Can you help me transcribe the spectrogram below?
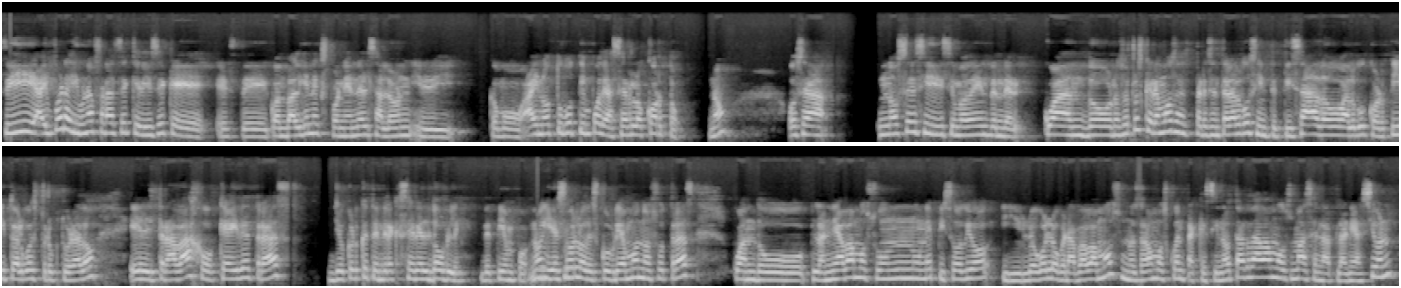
Sí, hay por ahí una frase que dice que este, cuando alguien exponía en el salón y como, ay, no tuvo tiempo de hacerlo corto, ¿no? O sea, no sé si, si me voy a entender. Cuando nosotros queremos presentar algo sintetizado, algo cortito, algo estructurado, el trabajo que hay detrás, yo creo que tendría que ser el doble de tiempo, ¿no? Y eso lo descubríamos nosotras cuando planeábamos un, un episodio y luego lo grabábamos, nos dábamos cuenta que si no tardábamos más en la planeación,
